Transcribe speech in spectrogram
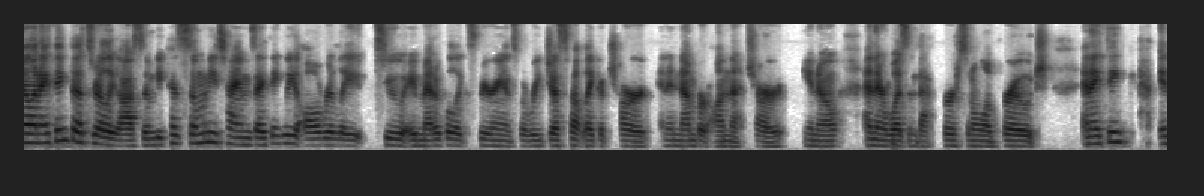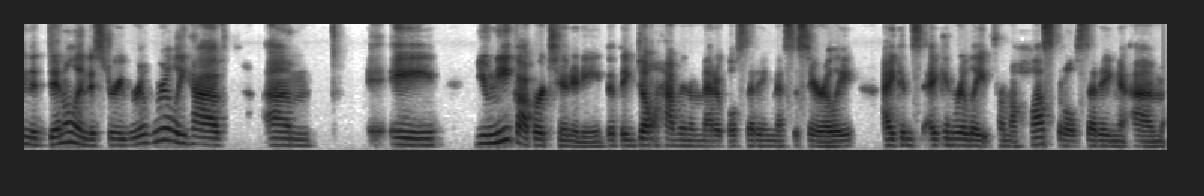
No, and I think that's really awesome because so many times I think we all relate to a medical experience where we just felt like a chart and a number on that chart, you know, and there wasn't that personal approach. And I think in the dental industry, we really have um, a unique opportunity that they don't have in a medical setting necessarily I can I can relate from a hospital setting. Um,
